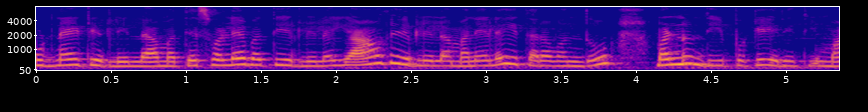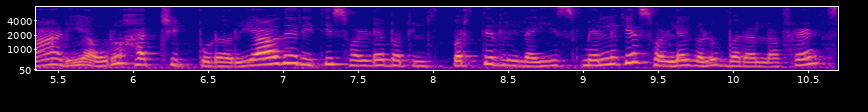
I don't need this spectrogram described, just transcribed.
ಗುಡ್ ನೈಟ್ ಇರಲಿಲ್ಲ, ಮತ್ತು ಸೊಳ್ಳೆ ಬತ್ತಿ ಇರಲಿಲ್ಲ, ಯಾವುದೂ ಇರಲಿಲ್ಲ. ಮನೆಯಲ್ಲೇ ಈ ಥರ ಒಂದು ಮಣ್ಣಿನ ದೀಪಕ್ಕೆ ಈ ರೀತಿ ಮಾಡಿ ಅವರು ಹಚ್ಚಿಟ್ಬಿಡೋರು. ಯಾವುದೇ ರೀತಿ ಸೊಳ್ಳೆ ಬರ್, ಬರ್ತಿರಲಿಲ್ಲ. ಈ ಸ್ಮೆಲ್ಗೆ ಸೊಳ್ಳೆಗಳು ಬರಲ್ಲ. ಫ್ರೆಂಡ್ಸ್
